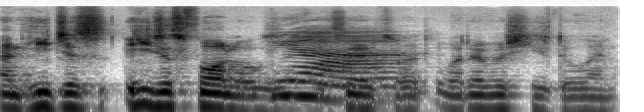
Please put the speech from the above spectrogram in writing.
and he just he just follows Yeah. whatever she's doing.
